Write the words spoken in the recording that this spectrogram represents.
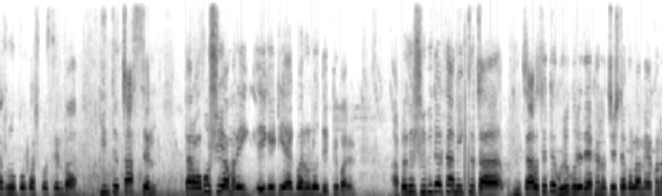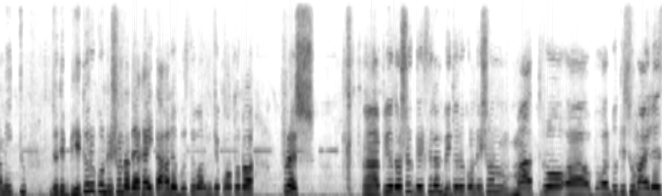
আগ্রহ প্রকাশ করছেন বা কিনতে চাচ্ছেন, তারা অবশ্যই আমার এই এই গাড়িটি একবার হলেও দেখতে পারেন। আপনাদের সুবিধার্থে আমি একটু চা চারো সেটটা ঘুরে ঘুরে দেখানোর চেষ্টা করলাম। এখন আমি একটু যদি ভিতরে কন্ডিশনটা দেখাই, তাহলে বুঝতে পারবেন যে কতটা ফ্রেশ প্রিয় দর্শক, দেখছিলেন ভিতরে কন্ডিশন মাত্র অল্প কিছু মাইলেজ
